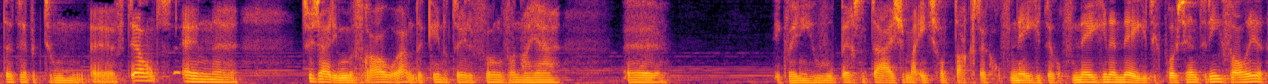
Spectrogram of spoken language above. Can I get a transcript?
dat heb ik toen verteld. En toen zei die mevrouw aan de kindertelefoon van... nou ja, ik weet niet hoeveel percentage... maar iets van 80 of 90 of 99 procent in ieder geval. Een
